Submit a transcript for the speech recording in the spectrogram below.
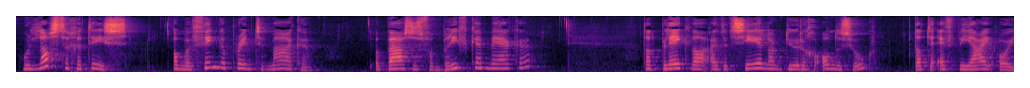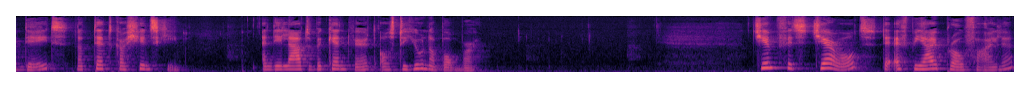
Hoe lastig het is om een fingerprint te maken op basis van briefkenmerken, dat bleek wel uit het zeer langdurige onderzoek dat de FBI ooit deed naar Ted Kaczynski en die later bekend werd als de Unabomber. Jim Fitzgerald, de FBI-profiler,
